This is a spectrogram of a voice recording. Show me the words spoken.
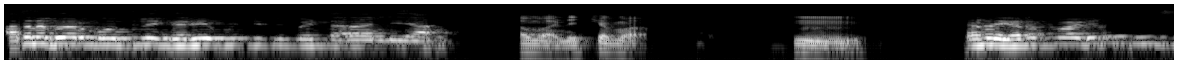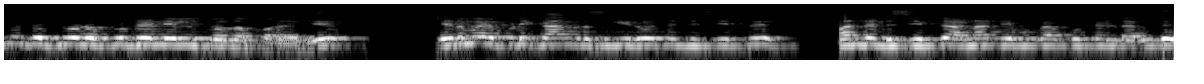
அத்தனை பேர் முகத்திலையும் கறியை பூச்சிட்டு போயிட்டாரா இல்லையா? ஆமா நிச்சயமா. ம். ஏன்னா எடப்பாடி கட்சியோட கூட்டணியில் சொன்ன பிறகு இனிமே எப்படி காங்கிரஸுக்கு இருபத்தஞ்சு சீட்டு பன்னெண்டு சீட்டு அதிமுக கூட்டணியில இருந்து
